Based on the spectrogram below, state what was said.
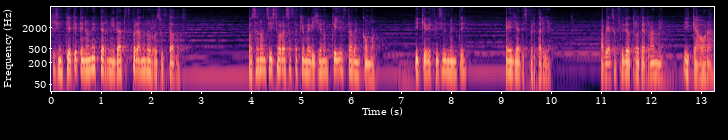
que sentía que tenía una eternidad esperando los resultados. Pasaron seis horas hasta que me dijeron que ella estaba en coma y que difícilmente ella despertaría. Había sufrido otro derrame y que ahora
